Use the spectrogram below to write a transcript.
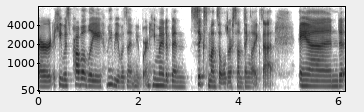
or he was probably maybe it wasn't newborn. He might have been six months old or something like that, and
